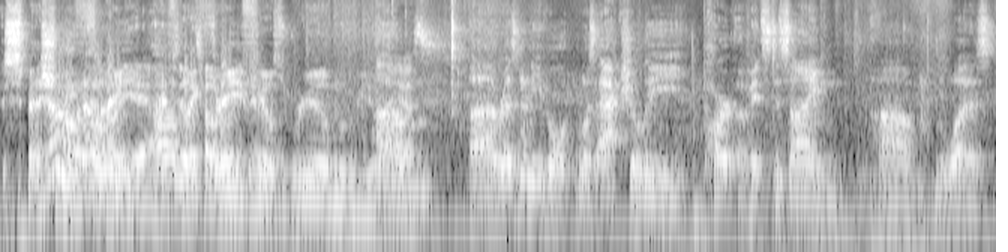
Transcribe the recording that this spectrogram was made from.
Especially No, no. three. Oh, yeah, I I feel like totally three do. feels real movie like. Um, Yes. Uh, Resident Evil was actually part of its design um, was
